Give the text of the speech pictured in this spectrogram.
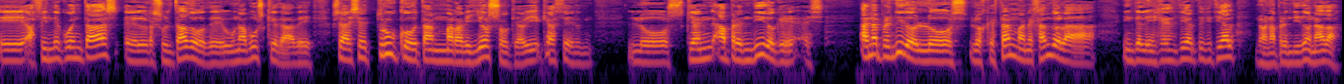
eh, a fin de cuentas, el resultado de una búsqueda, de, o sea, ese truco tan maravilloso que, hacen los que han aprendido, que han aprendido los, los que están manejando la inteligencia artificial, no han aprendido nada.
